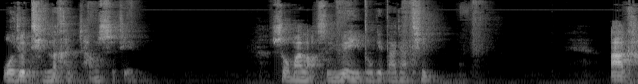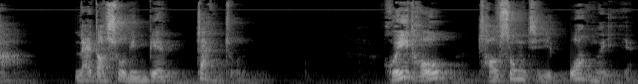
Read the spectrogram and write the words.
我就停了很长时间。瘦马老师愿意读给大家听。阿卡来到树林边站住了，回头朝松吉望了一眼，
